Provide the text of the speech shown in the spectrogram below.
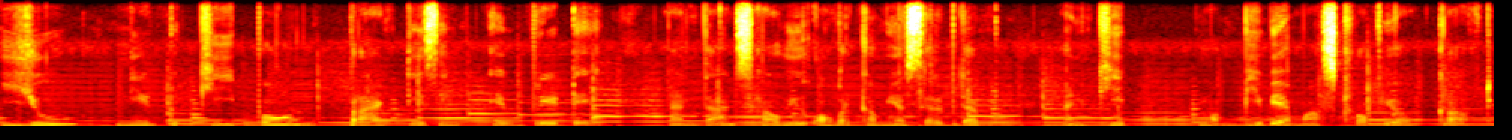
You need to keep on practicing every day. And that's how you overcome your self-doubt and keep be a master of your craft.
